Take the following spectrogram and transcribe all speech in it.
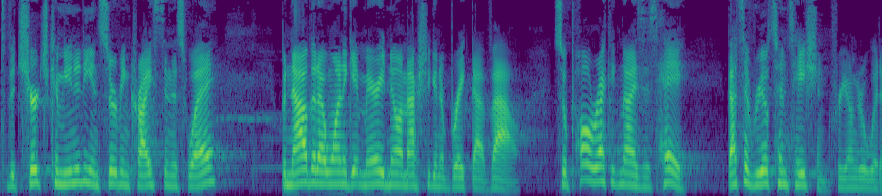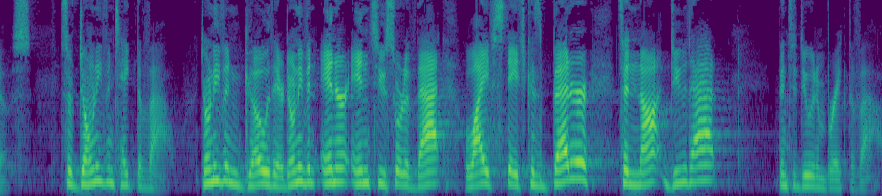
to the church community and serving Christ in this way. But now that I want to get married, no, I'm actually going to break that vow. So Paul recognizes, hey, that's a real temptation for younger widows. So don't even take the vow. Don't even go there. Don't even enter into sort of that life stage, because better to not do that than to do it and break the vow.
